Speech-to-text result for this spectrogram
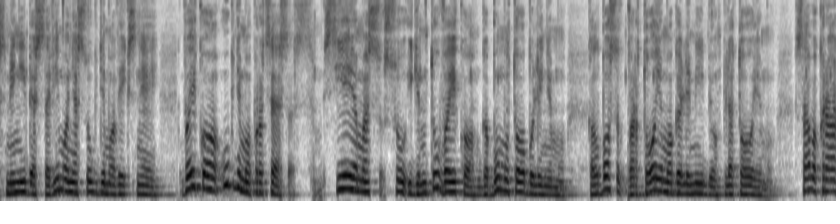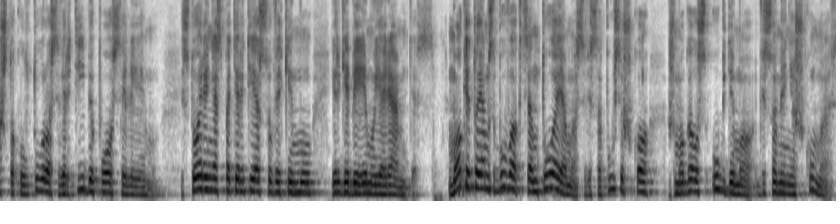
asmenybės savimonės ūkdymo veiksniai. Vaiko ūkdymo procesas siejamas su įgimtų vaiko gabumų tobulinimu, kalbos vartojimo galimybių plėtojimu, savo krašto kultūros vertybių puoselėjimu istorinės patirties suvokimu ir gebėjimu ją remtis. Mokytojams buvo akcentuojamas visapusiško žmogaus ugdymo visuomeniškumas,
